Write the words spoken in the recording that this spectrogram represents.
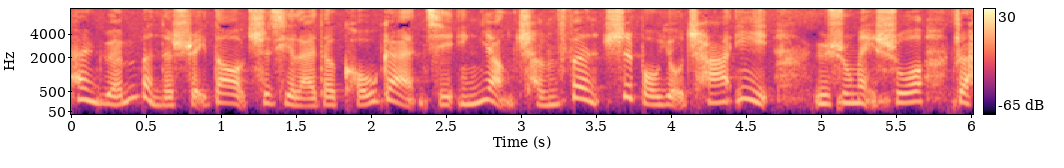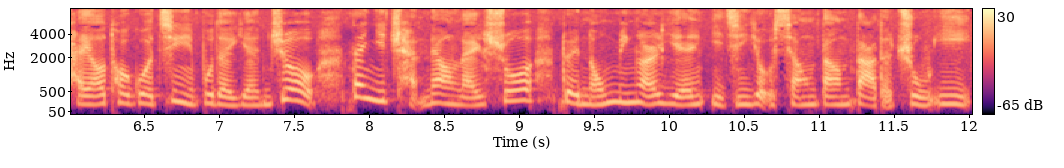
和原本的水稻吃起来的口感及营养成分是否有差异，于淑美说，这还要。透过进一步的研究，但以产量来说，对农民而言已经有相当大的注意。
